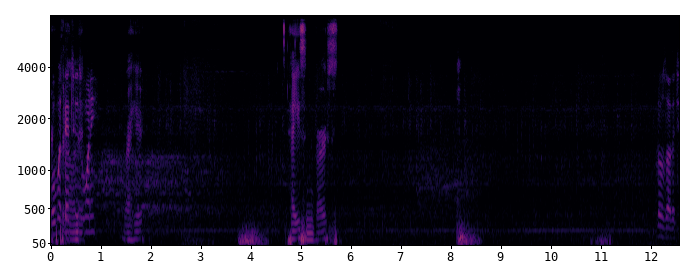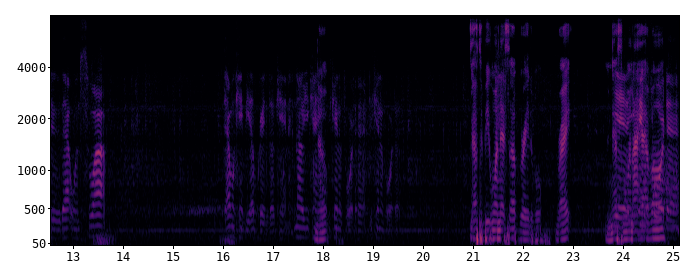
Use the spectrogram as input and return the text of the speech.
What was that? it on 220? Right here. Haste and verse. Those other two. That one swap. That one can't be upgraded though, can it? No, you can't. Nope. You can't afford that. You can't afford that. You Have to be one that's upgradable, right? And that's yeah, the one I can't have on. that.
